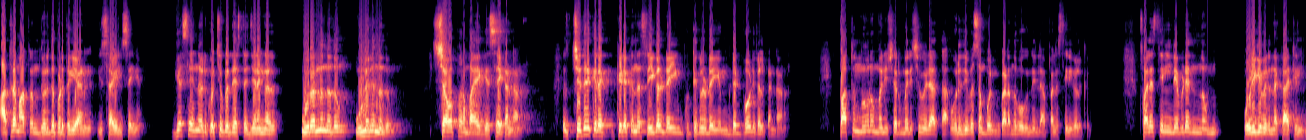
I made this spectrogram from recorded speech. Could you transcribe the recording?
അത്രമാത്രം ദുരിതപ്പെടുത്തുകയാണ് ഇസ്രായേൽ സൈന്യം. ഗസ എന്ന ഒരു കൊച്ചു പ്രദേശത്തെ ജനങ്ങൾ ഉറങ്ങുന്നതും ഉണരുന്നതും ശവപ്പറമ്പായ ഗസയെ കണ്ടാണ്. ചിതറി കിട- കിടക്കുന്ന സ്ത്രീകളുടെയും കുട്ടികളുടെയും ഡെഡ് ബോഡികൾ കണ്ടാണ്. പത്തും നൂറും മനുഷ്യർ മരിച്ചു വീഴാത്ത ഒരു ദിവസം പോലും കടന്നു പോകുന്നില്ല ഫലസ്തീനികൾക്ക്. ഫലസ്തീനിൽ എവിടെ നിന്നും ഒഴുകി വരുന്ന കാറ്റിൽ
